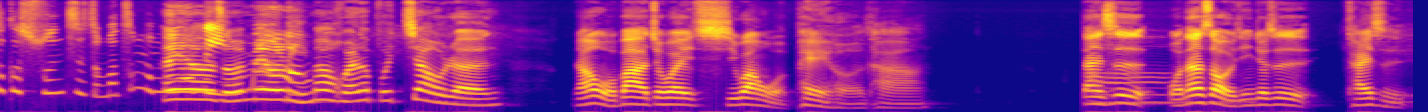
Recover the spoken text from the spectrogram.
这个孙子怎么这么没有礼貌？怎么没有礼貌？回来不会叫人。然后我爸就会希望我配合他，但是我那时候已经就是开始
